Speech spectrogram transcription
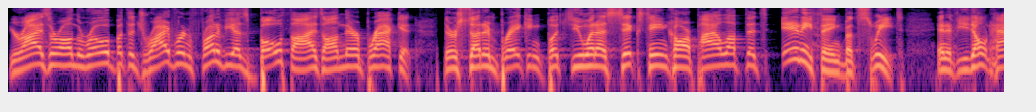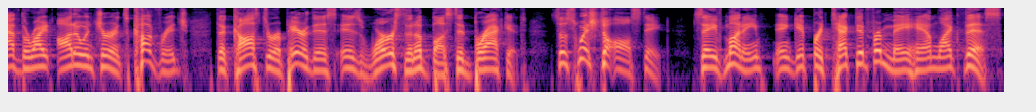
Your eyes are on the road, but the driver in front of you has both eyes on their bracket. Their sudden braking puts you in a 16 car pileup that's anything but sweet. And if you don't have the right auto insurance coverage, the cost to repair this is worse than a busted bracket. So switch to Allstate, save money, and get protected from mayhem like this.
